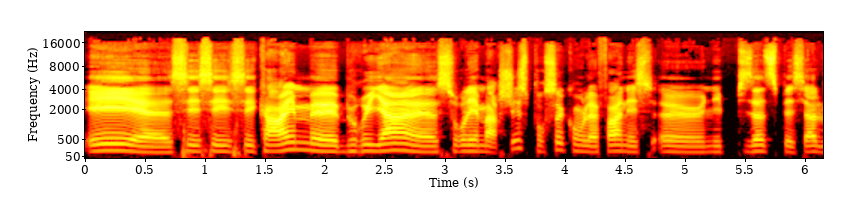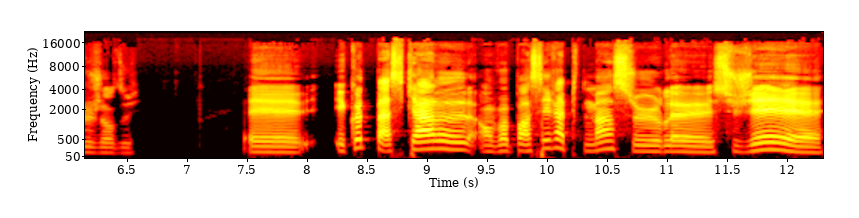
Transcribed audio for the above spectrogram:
Et c'est quand même bruyant sur les marchés. C'est pour ça qu'on voulait faire un, épisode spécial aujourd'hui. écoute, Pascal, on va passer rapidement sur le sujet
